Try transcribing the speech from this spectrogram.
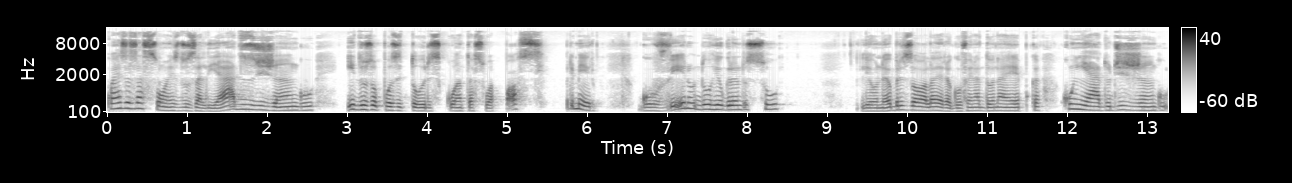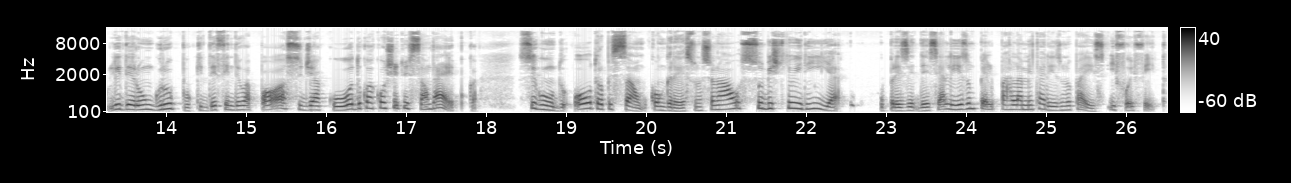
Quais as ações dos aliados de Jango e dos opositores quanto à sua posse? Primeiro, governo do Rio Grande do Sul Leonel Brizola era governador na época, cunhado de Jango, liderou um grupo que defendeu a posse de acordo com a Constituição da época. Segundo, outra opção, Congresso Nacional substituiria o presidencialismo pelo parlamentarismo no país, e foi feito.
